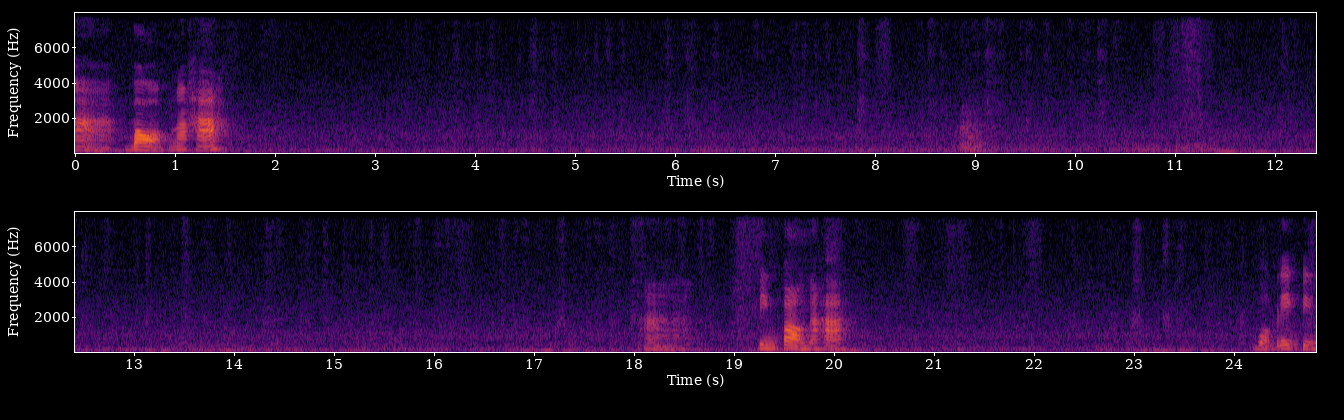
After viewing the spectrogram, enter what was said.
อ่าบอกนะคะ ปิงปองนะคะ บวกเลขปิง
